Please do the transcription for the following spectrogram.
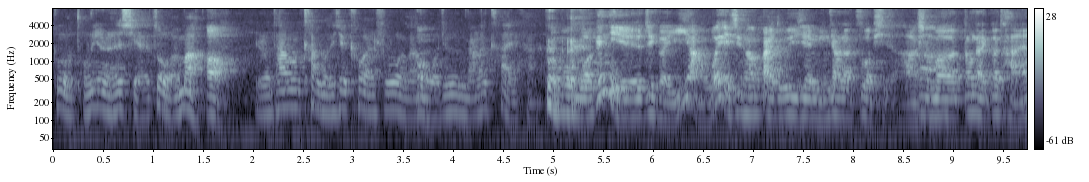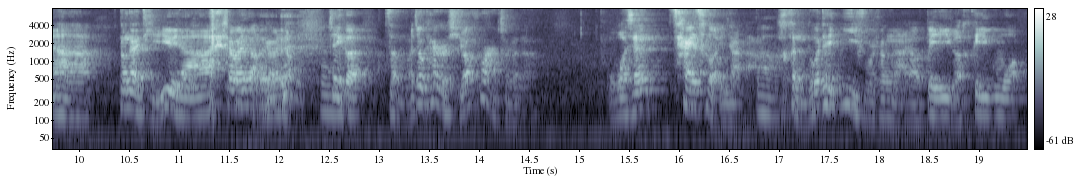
跟我同龄人写作文嘛，哦，比如说他们看过的一些课外书，然后哦我就拿来看一看。我我跟你这个一样，我也经常拜读一些名家的作品啊，什么当代歌坛啊、当代体育啊、开玩笑，开玩笑。这个怎么就开始学画去了呢？我先猜测一下啊啊，很多这艺术生啊要背一个黑锅。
